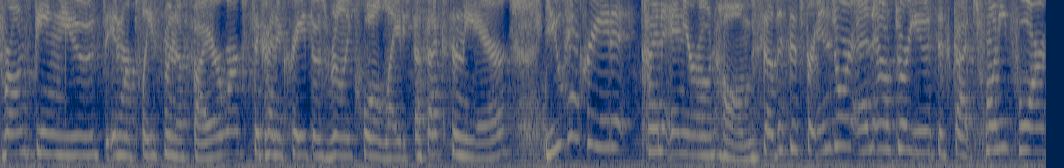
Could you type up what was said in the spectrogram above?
drones being used in replacement of fireworks to kind of create those really cool light effects in the air, you can create it kind of in your own home. So this is for indoor and outdoor use. It's got 24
